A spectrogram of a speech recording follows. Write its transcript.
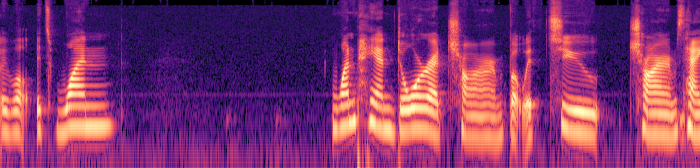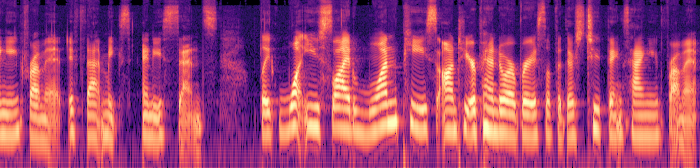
Well, it's one one Pandora charm, but with two charms hanging from it, if that makes any sense. Like what you slide one piece onto your Pandora bracelet, but there's two things hanging from it,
